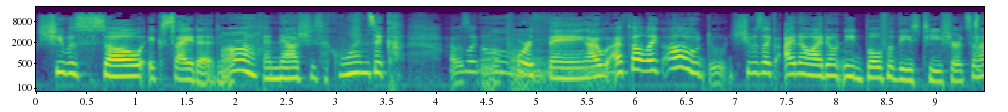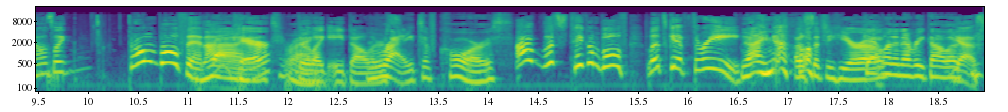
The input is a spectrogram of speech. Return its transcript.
She was so excited, Oh. and now she's like, "When's it?" co-" I was like, "Oh, poor thing." I, I felt like, "Oh," she was like, "I know, I don't need both of these T-shirts," and I was like, "Throw them both in. I don't care. right. They're like eight dollars, Right, of course. Let's take them both. Let's get three. I know. I was such a hero. Get one in every color. Yes.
